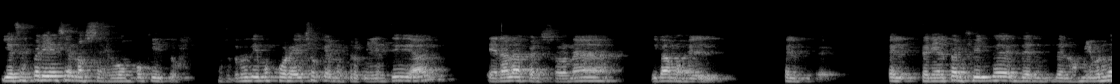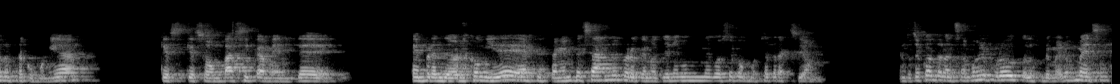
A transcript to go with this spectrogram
y esa experiencia nos sesgó un poquito. Nosotros dimos por hecho que nuestro cliente ideal era la persona, digamos, el, el tenía el perfil de, de, los miembros de nuestra comunidad, que, que son básicamente emprendedores con ideas, que están empezando, pero que no tienen un negocio con mucha atracción. Entonces, cuando lanzamos el producto los primeros meses,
